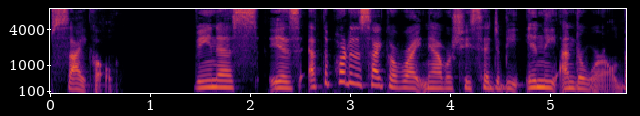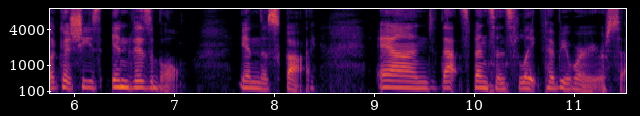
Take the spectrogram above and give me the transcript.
cycle. Venus is at the part of the cycle right now where she's said to be in the underworld because she's invisible in the sky. And that's been since late February or so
